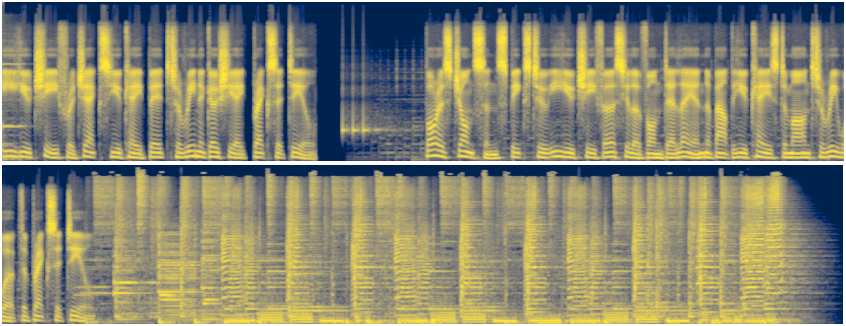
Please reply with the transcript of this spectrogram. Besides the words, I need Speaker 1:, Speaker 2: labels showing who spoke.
Speaker 1: EU chief rejects UK bid to renegotiate Brexit deal. Boris Johnson speaks to EU chief Ursula von der Leyen about the UK's demand to rework the Brexit deal.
